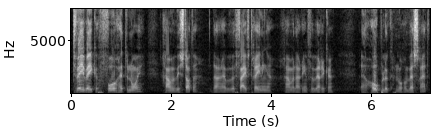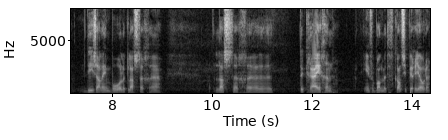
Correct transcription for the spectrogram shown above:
twee weken voor het toernooi gaan we weer starten. Daar hebben we vijf trainingen, gaan we daarin verwerken. Hopelijk nog een wedstrijd. Die is alleen behoorlijk lastig, eh, lastig eh, te krijgen in verband met de vakantieperiode.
